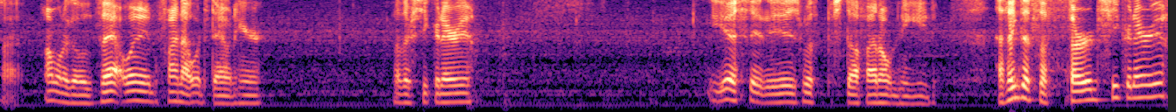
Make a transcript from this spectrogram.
Alright, I'm gonna go that way and find out what's down here. Another secret area. Yes, it is with stuff I don't need. I think that's the third secret area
